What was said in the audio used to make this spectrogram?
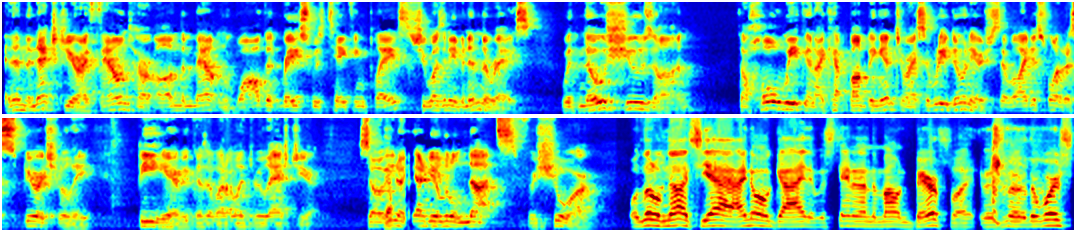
and then the next year, I found her on the mountain while the race was taking place. She wasn't even in the race, with no shoes on the whole weekend I kept bumping into her. I said, What are you doing here? She said, Well, I just wanted to spiritually be here because of what I went through last year. So, you know, you got to be a little nuts for sure. Well, little nuts, yeah. I know a guy that was standing on the mountain barefoot. It was the, the worst,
